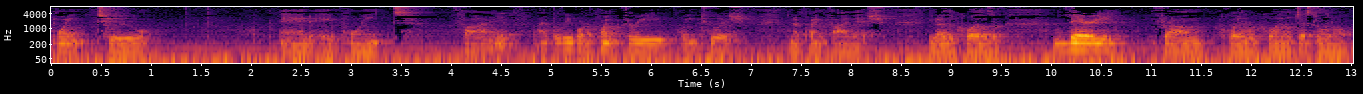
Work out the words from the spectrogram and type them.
0.2 and a 0.5, I believe, or a 0.3, 0.2 ish, and a 0.5 ish. You know, the coils vary from coil to coil just a little.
